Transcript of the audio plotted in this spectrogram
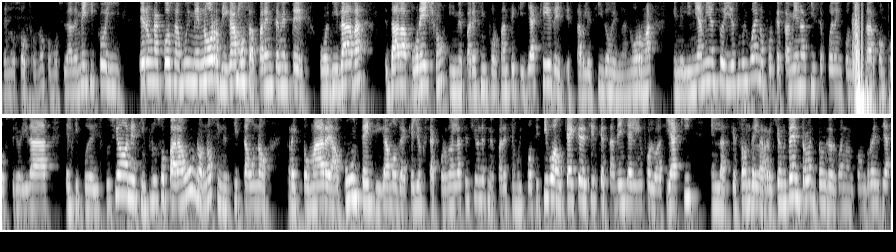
de, nosotros, ¿no? Como Ciudad de México, y era una cosa muy menor, digamos, aparentemente olvidada, dada por hecho, y me parece importante que ya quede establecido en la norma, en el lineamiento, y es muy bueno porque también así se pueden consultar con posterioridad el tipo de discusiones, incluso para uno, ¿no? Si necesita uno retomar apunte, digamos, de aquello que se acordó en las sesiones, me parece muy positivo, aunque hay que decir que también ya el Info lo hacía aquí, en las que son de la región centro, entonces, bueno, en congruencia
